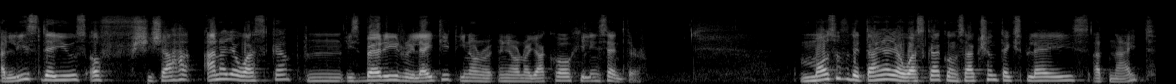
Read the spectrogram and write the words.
At least the use of shishaha and ayahuasca mm, is very related in our, in Healing Center. Most of the time, ayahuasca consumption takes place at night,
